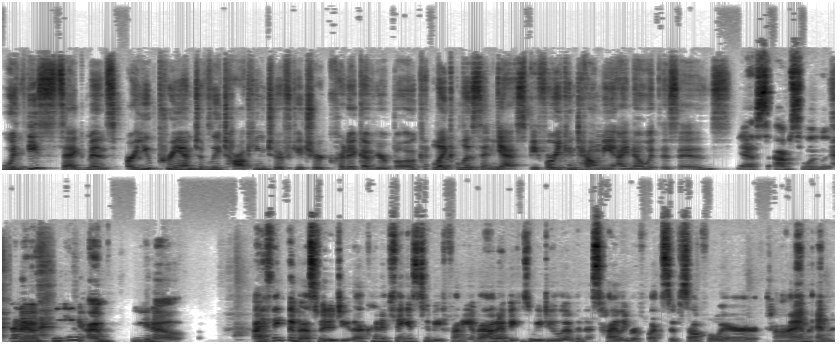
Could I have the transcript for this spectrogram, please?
With these segments are you preemptively talking to a future critic of your book? Like listen yes before you can tell me i know what this is. Yes absolutely. And i was thinking i'm you know I think the best way to do that kind of thing is to be funny about it because we do live in this highly reflexive, self aware time. And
